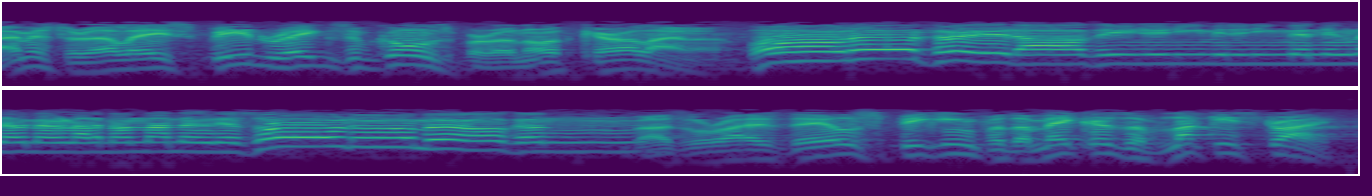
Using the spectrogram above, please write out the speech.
and Mr. L.A. Speed Riggs of Goldsboro, North Carolina. Forty-three sold American. Basil Ruysdael speaking for the makers of Lucky Strike.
